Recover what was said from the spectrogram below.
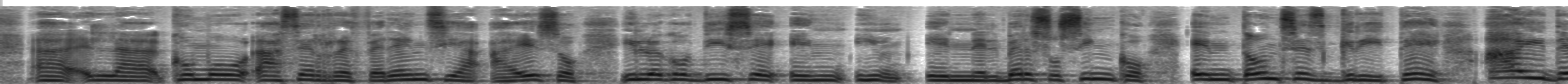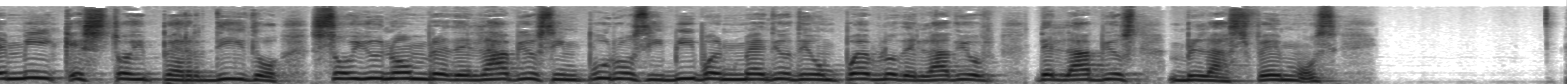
la, cómo hace referencia a eso. Y luego dice en, en el verso 5, entonces grité, ay de mí que estoy perdido, soy un hombre de labios impuros y vivo en de un pueblo de labios, de labios blasfemos.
